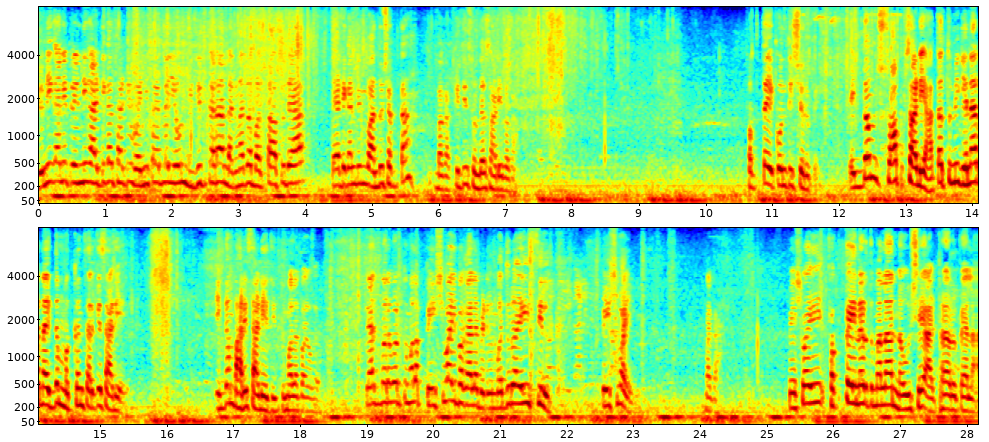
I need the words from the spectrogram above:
युनिक आणि ट्रेंडिंग आर्टिकलसाठी वहिनी साहेबला येऊन व्हिजिट करा लग्नाचा बस्ता असू द्या त्या ठिकाणी तुम्ही बांधू शकता. बघा किती सुंदर साडी बघा. फक्त एकोणतीसशे रुपये. एकदम सॉफ्ट साडी आहे. आता तुम्ही घेणार ना एकदम मक्खन सारखी साडी आहे. एकदम भारी साडी आहे ती तुम्हाला बघा. त्याचबरोबर तुम्हाला पेशवाई बघायला भेटेल. मदुराई सिल्क. पेशवाई. बघा. पेशवाई फक्त येणार तुम्हाला नऊशे अठरा रुपयाला.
